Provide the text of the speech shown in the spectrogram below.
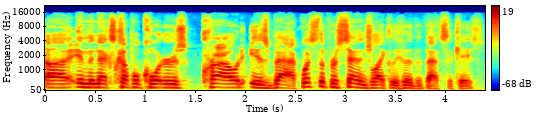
uh, in the next couple quarters. Crowd is back. What's the percentage likelihood that that's the case?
